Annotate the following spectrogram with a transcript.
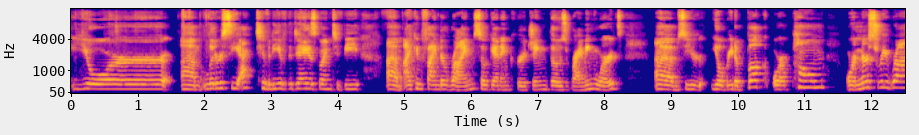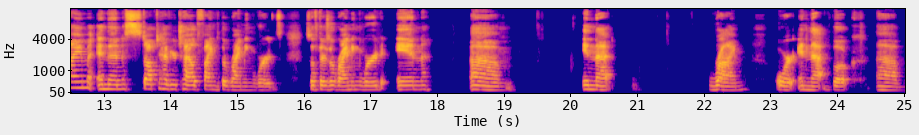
your um, literacy activity of the day is going to be um, I can find a rhyme. So again, encouraging those rhyming words. Um, so you're you'll read a book or a poem or a nursery rhyme, and then stop to have your child find the rhyming words. So if there's a rhyming word in um, in that rhyme or in that book, um,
